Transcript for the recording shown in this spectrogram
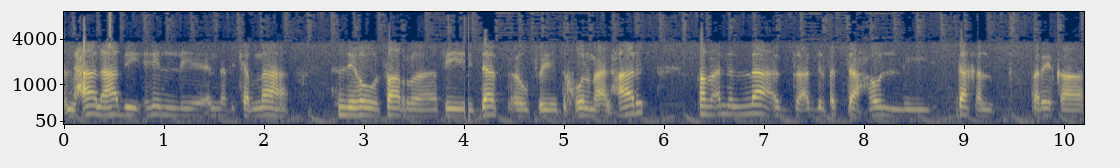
الحالة هذه هي اللي ذكرناها اللي هو صار في دفع وفي دخول مع الحارس. طبعا اللاعب عبد الفتاح هو اللي دخل بطريقة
